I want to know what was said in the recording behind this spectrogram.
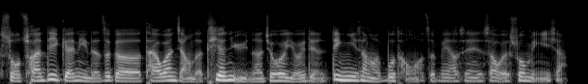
所传递给你的这个台湾讲的天语呢，就会有一点定义上的不同哦。这边要先稍微说明一下。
